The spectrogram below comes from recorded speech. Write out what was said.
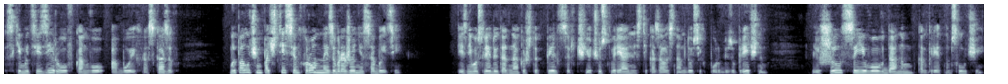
схематизировав канву обоих рассказов, мы получим почти синхронное изображение событий. Из него следует, однако, что Пельцер, чье чувство реальности казалось нам до сих пор безупречным, лишился его в данном конкретном случае.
